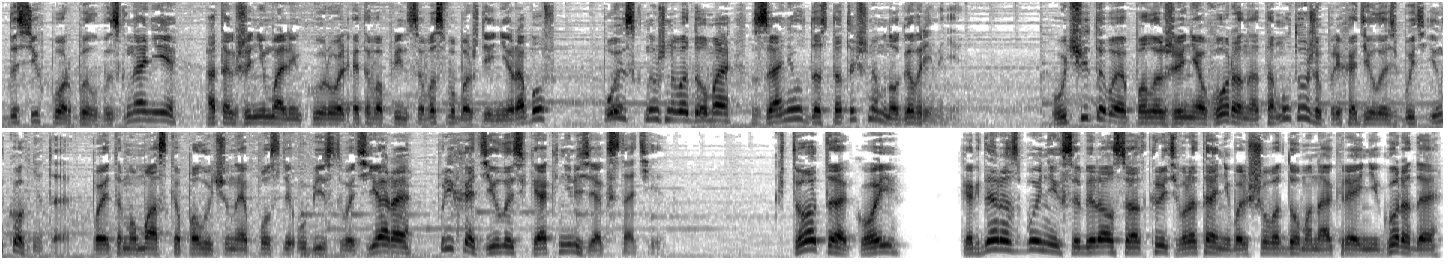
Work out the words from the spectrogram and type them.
до сих пор был в изгнании, а также немаленькую роль этого принца в освобождении рабов, поиск нужного дома занял достаточно много времени. Учитывая положение ворона, тому тоже приходилось быть инкогнито, поэтому маска, полученная после убийства Тьяра, приходилась как нельзя кстати. «Кто такой?» Когда разбойник собирался открыть врата небольшого дома на окраине города,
